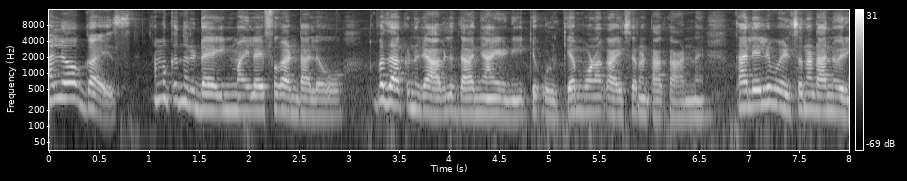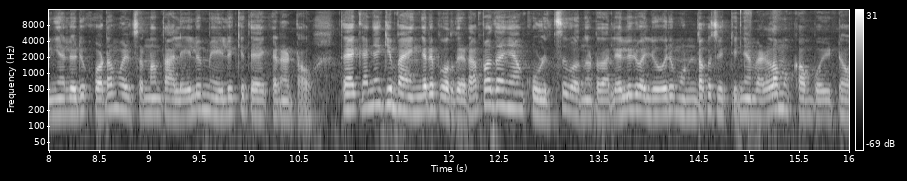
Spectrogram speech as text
ഹലോ ഗൈസ് നമുക്കിന്നൊരു ഡേ ഇൻ മൈ ലൈഫ് കണ്ടാലോ? അപ്പോൾ ഇതാക്കണ രാവിലെ ഇതാ ഞാൻ എണീറ്റ് കുളിക്കാൻ പോണ കാഴ്ച കേട്ടോ കാണുന്നത് തലയിൽ വെളിച്ചെണ്ണ ഇടാൻ ഒരുങ്ങിയാൽ ഒരു കുടം വെളിച്ചെണ്ണ തലയിലും മേലേക്ക് തേക്കണം കേട്ടോ. തേക്കാൻ എനിക്ക് ഭയങ്കര പുറത്തിടാം അപ്പോൾ അതാ ഞാൻ കുളിച്ച് വന്നിട്ടോ തലയിൽ ഒരു വലിയൊരു മുണ്ടൊക്കെ ചുറ്റി ഞാൻ വെള്ളം മുക്കാൻ പോയിട്ടോ.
